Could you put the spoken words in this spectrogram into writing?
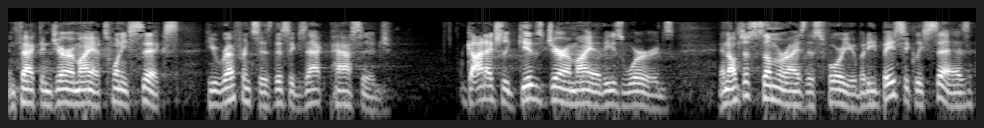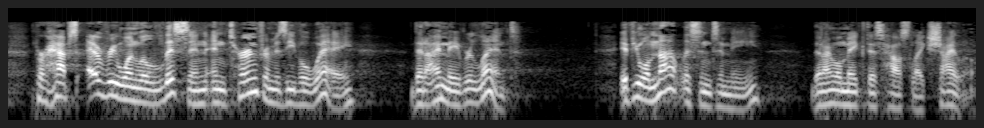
In fact, in Jeremiah 26, he references this exact passage God actually gives Jeremiah these words. And I'll just summarize this for you. But he basically says, Perhaps everyone will listen and turn from his evil way, that I may relent. If you will not listen to me, then I will make this house like Shiloh.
